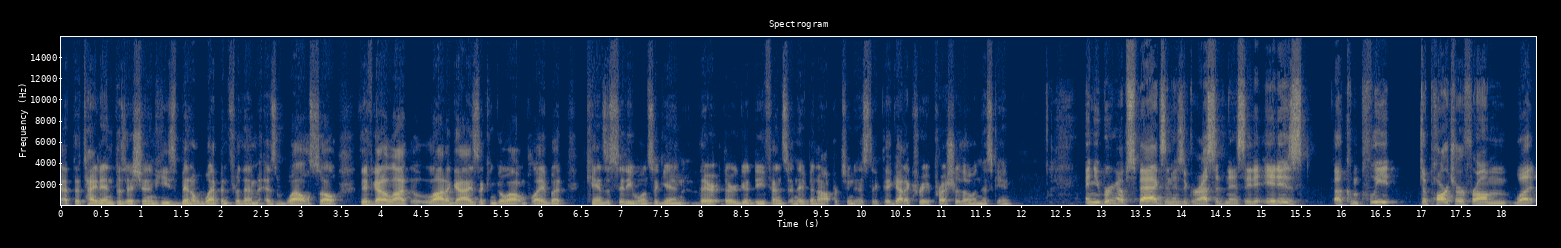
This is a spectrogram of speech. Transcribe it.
at the tight end position, and he's been a weapon for them as well. So they've got a lot a lot of guys that can go out and play. But Kansas City, once again, they're they're a good defense and they've been opportunistic. They got to create pressure though in this game. And you bring up Spags and his aggressiveness. It it is a complete departure from what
